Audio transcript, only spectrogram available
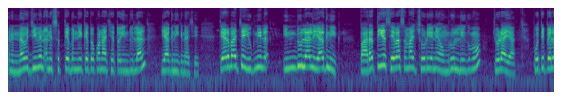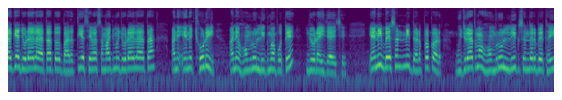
અને નવજીવન અને સત્ય બંને કે તો કોના છે તો ઇન્દુલાલ યાજ્ઞિકના છે. ત્યારબાદ છે યુગની ઇન્દુલાલ યાજ્ઞિક, ભારતીય સેવા સમાજ છોડી અને અમરૂલ લીગમાં જોડાયા. પોતે પહેલાં ક્યાં જોડાયેલા હતા? તો ભારતીય સેવા સમાજમાં જોડાયેલા હતા અને એને છોડી અને હોમરૂલ લીગમાં પોતે જોડાઈ જાય છે. એની બેસન્ટની ધરપકડ ગુજરાતમાં હોમરૂલ લીગ સંદર્ભે થઈ,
